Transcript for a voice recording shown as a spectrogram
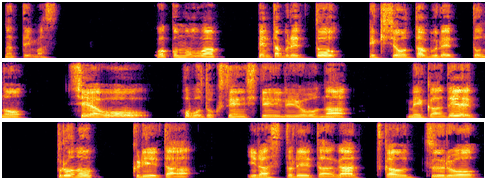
なっています。ワコムはペンタブレット、液晶タブレットのシェアをほぼ独占しているようなメーカーで、プロのクリエイター、イラストレーターが使うツールを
